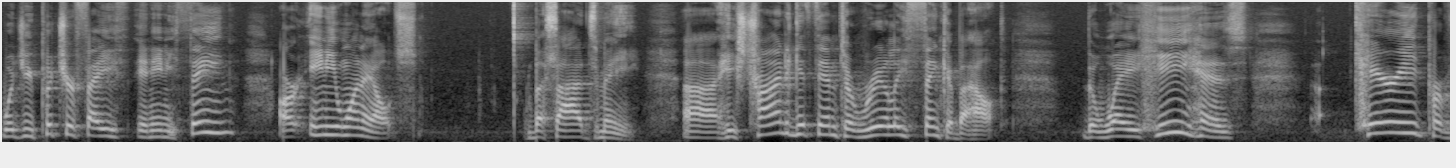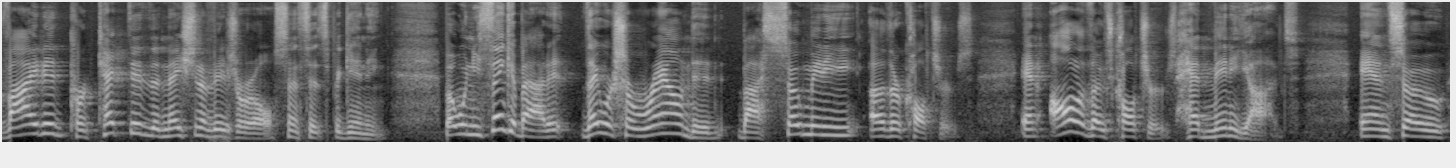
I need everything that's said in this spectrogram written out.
would you put your faith in anything or anyone else besides me? Uh, he's trying to get them to really think about the way he has carried, provided, protected the nation of Israel since its beginning. But when you think about it, they were surrounded by so many other cultures. And all of those cultures had many gods. And so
